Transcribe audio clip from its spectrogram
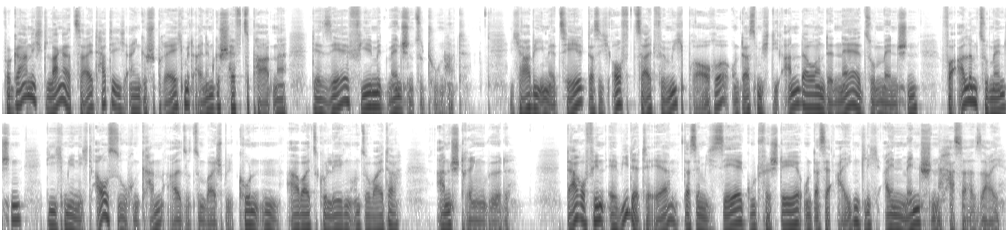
Vor gar nicht langer Zeit hatte ich ein Gespräch mit einem Geschäftspartner, der sehr viel mit Menschen zu tun hat. Ich habe ihm erzählt, dass ich oft Zeit für mich brauche und dass mich die andauernde Nähe zum Menschen, vor allem zu Menschen, die ich mir nicht aussuchen kann, also zum Beispiel Kunden, Arbeitskollegen und so weiter, anstrengen würde. Daraufhin erwiderte er, dass er mich sehr gut verstehe und dass er eigentlich ein Menschenhasser sei.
